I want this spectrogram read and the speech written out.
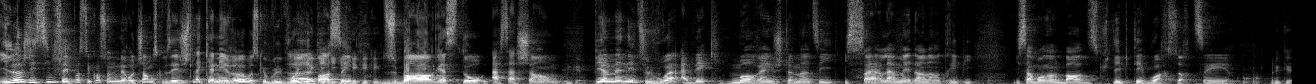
Il loge ici, vous savez pas c'est quoi son numéro de chambre, parce que vous avez juste la caméra parce que vous le voyez Ah, ok, ok, passer ok, ok, ok. du bar resto à sa chambre. Puis à un moment donné, tu le vois avec Morin, justement. tu sais, il se serre la main dans l'entrée, puis ils s'en vont dans le bar discuter, puis tu les vois ressortir. Ok.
